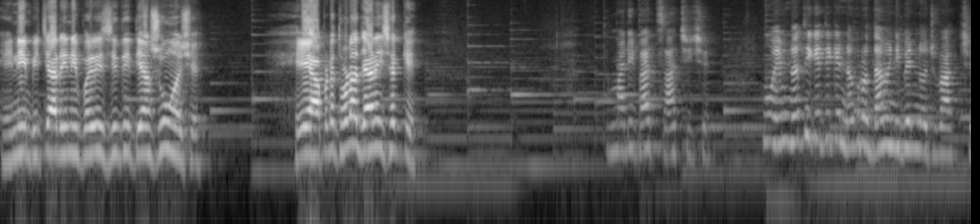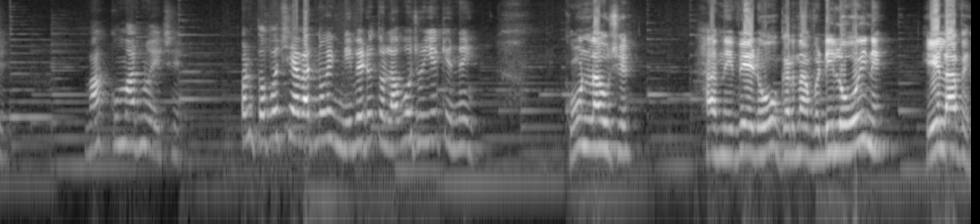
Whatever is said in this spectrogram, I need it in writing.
એની બિચારીની પરિસ્થિતિ ત્યાં શું હશે? એ આપણે થોડા જાણી શકીએ. તમારી વાત સાચી છે. હું એમ નથી કહેતી કે નકરો દામિની બેનનો જ વાક છે. વાક કુમારનો એ છે. પણ તો પછી આ વાતનો કંઈક નિવેડો તો લાવવો જોઈએ કે નહીં? કોણ લાવશે? હા નિવેડો ઘરના વડીલો હોય ને એ લાવે.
